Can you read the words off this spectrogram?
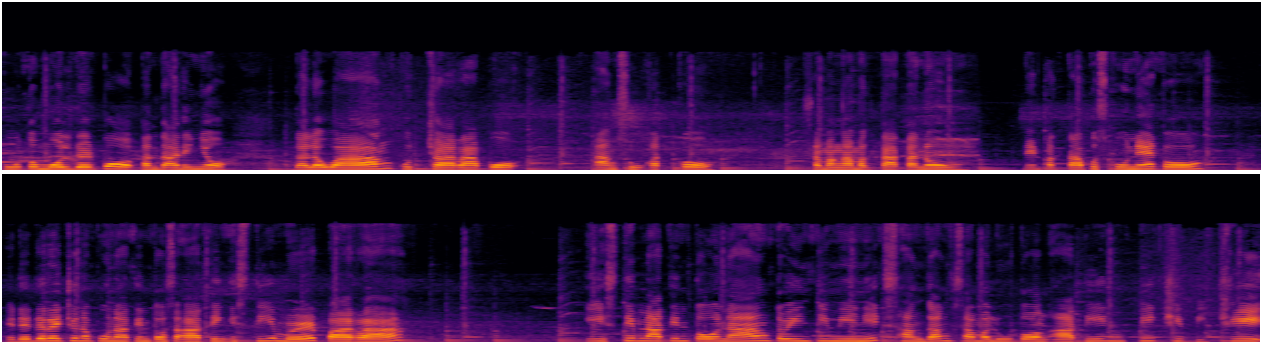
puto molder po. Tandaan ninyo, dalawang kutsara po ang sukat ko sa mga magtatanong. Then, pagtapos po neto, idediretso na po natin to sa ating steamer para i-steam natin to ng 20 minutes hanggang sa maluto ang ating pichi-pichi.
